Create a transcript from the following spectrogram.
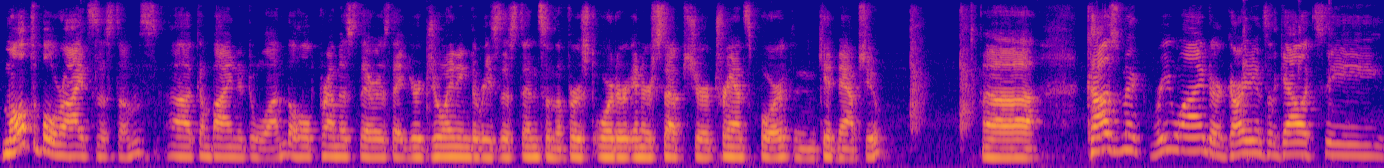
multiple ride systems uh, combined into one. The whole premise there is that you're joining the Resistance and the First Order intercepts your transport and kidnaps you. Uh, Cosmic Rewind or Guardians of the Galaxy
